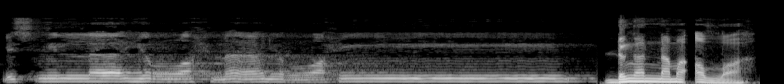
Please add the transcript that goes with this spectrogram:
Bismillahirrahmanirrahim. Dengan nama Allah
